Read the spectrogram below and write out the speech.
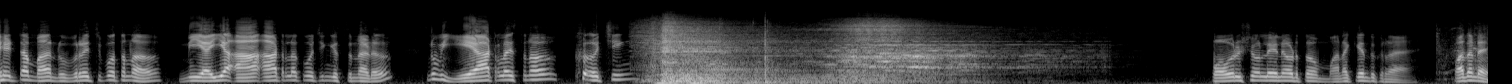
ఏంటమ్మా నువ్వు రెచ్చిపోతున్నావు? మీ అయ్య ఆ ఆటలో కోచింగ్ ఇస్తున్నాడు. నువ్వు ఏ ఆటలో ఇస్తున్నావు? కోచింగ్ పౌరుషం లేనివాడితో మనకెందుకురా? పదండి.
